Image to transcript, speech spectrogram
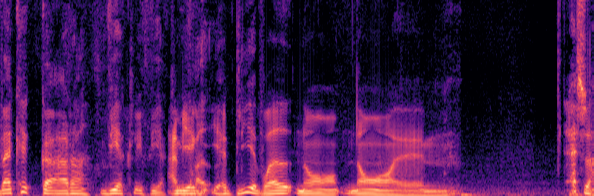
Hvad kan gøre dig virkelig, virkelig Jamen, vred? jeg, jeg bliver vred, når, når øh, altså,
